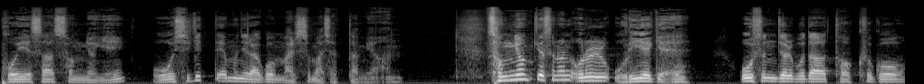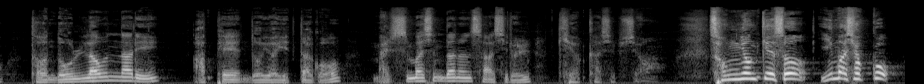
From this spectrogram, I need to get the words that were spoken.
보혜사 성령이 오시기 때문이라고 말씀하셨다면 성령께서는 오늘 우리에게 오순절보다 더 크고 더 놀라운 날이 앞에 놓여 있다고 말씀하신다는 사실을 기억하십시오. 성령께서 임하셨고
